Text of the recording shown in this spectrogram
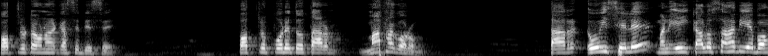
পত্রটা ওনার কাছে দিছে। পত্র পড়ে তো তার মাথা গরম। তার ওই ছেলে মানে এই কালো সাহাবি এবং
